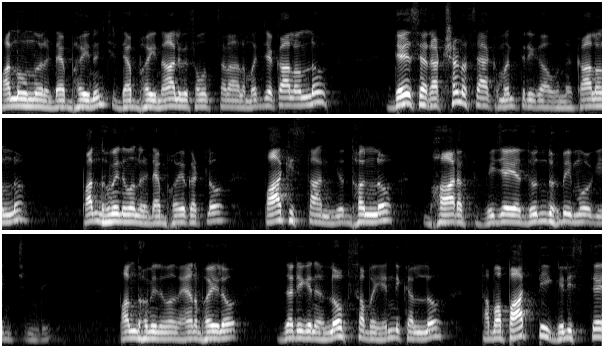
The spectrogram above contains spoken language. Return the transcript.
పంతొమ్మిది వందల డెబ్భై నుంచి డెబ్భై నాలుగు సంవత్సరాల మధ్య కాలంలో దేశ రక్షణ శాఖ మంత్రిగా ఉన్న కాలంలో పంతొమ్మిది వందల డెబ్భై ఒకటిలో పాకిస్తాన్ యుద్ధంలో భారత్ విజయ దుందుబి మోగించింది పంతొమ్మిది వందల ఎనభైలో జరిగిన లోక్సభ ఎన్నికల్లో తమ పార్టీ గెలిస్తే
